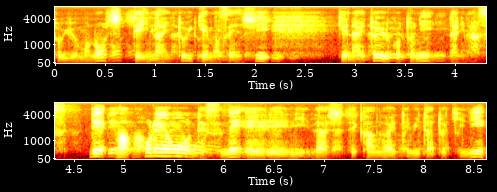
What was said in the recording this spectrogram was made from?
というものを知っていないといけませんしいけないということになります。で、まあ、これをですね例に出して考えてみた時に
